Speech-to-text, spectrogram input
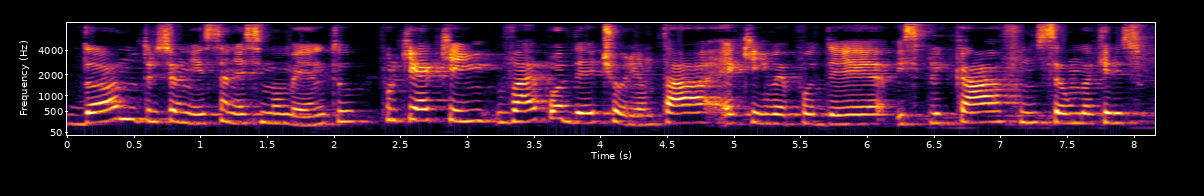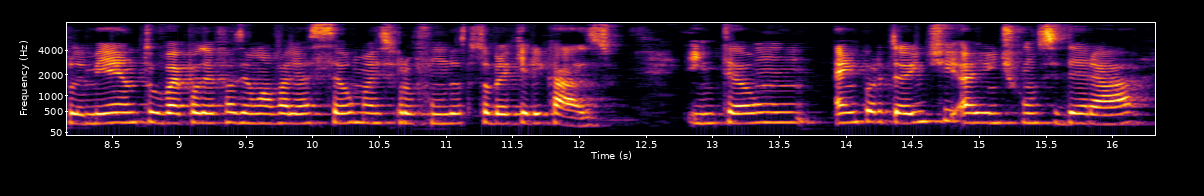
da nutricionista nesse momento, porque é quem vai poder te orientar, é quem vai poder explicar a função daquele suplemento, vai poder fazer uma avaliação mais profunda sobre aquele caso. Então, é importante a gente considerar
